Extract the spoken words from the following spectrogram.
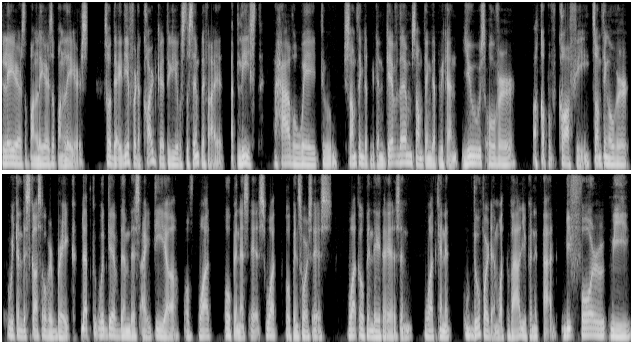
layers upon layers upon layers. So the idea for the card kit really was to simplify it, at least have a way to something that we can give them, something that we can use over a cup of coffee, something over we can discuss over break that would give them this idea of what openness is, what open source is, what open data is, and what can it do for them? What value can it add before we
